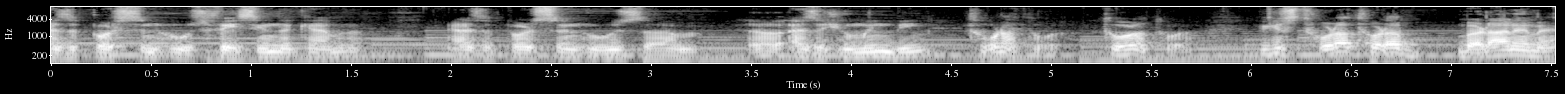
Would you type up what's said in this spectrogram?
as a person who is facing the camera as a person who is as a human being थोड़ा थोड़ा थोड़ा थोड़ा बिकॉज़ थोड़ा थोड़ा बढ़ाने में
